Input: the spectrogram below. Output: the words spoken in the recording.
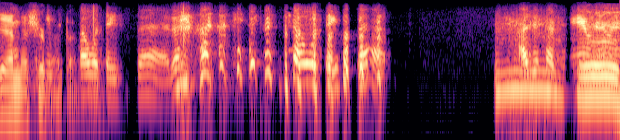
Yeah, I'm not sure about that. know what they said. I can't even tell what they said. I just heard. Uh,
